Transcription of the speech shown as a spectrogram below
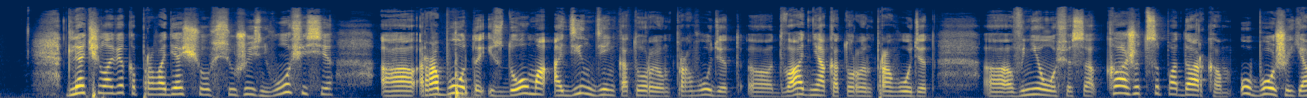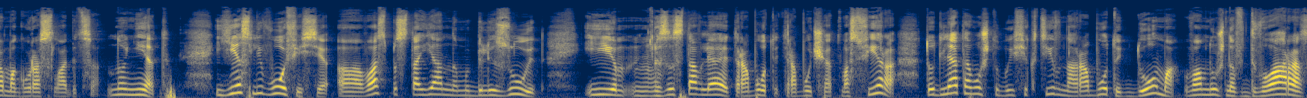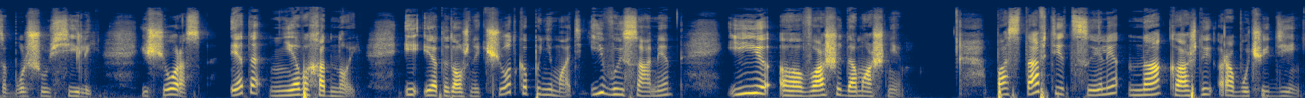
Для человека, проводящего всю жизнь в офисе, а, работа из дома, один день, который он проводит, э, два дня, которые он проводит э, вне офиса, кажется подарком. О боже, я могу расслабиться. Но нет. Если в офисе вас постоянно мобилизует и заставляет работать рабочая атмосфера, то для того, чтобы эффективно работать дома, вам нужно в два раза больше усилий. Еще раз, это не выходной. И это должны четко понимать и вы сами, и э, ваши домашние. Поставьте цели на каждый рабочий день.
